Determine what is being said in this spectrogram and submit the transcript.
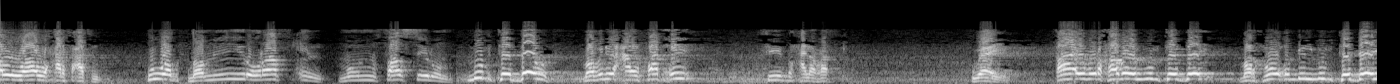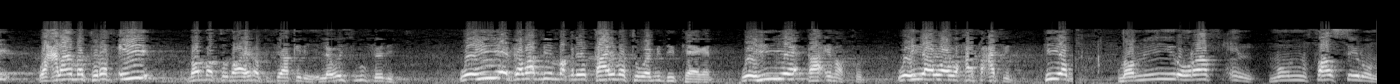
alwaaw xarf casrin huwa damiiru rafcin munfasilu mubtadaun mabniy cala اfatxi fii maxali rafci waaye qaa'imu khabr mubtad marfuucu bilmubtadai wa calaamatu rafcihi damatu daahiratu fi akhirihi ila is mufradi wahiya gabadhii maqneed qaa'imatu waa midii taagan. Wahiya qaa'imatun wahiya waaw xarfa cadfin hiya damiiru rafcin munfasilun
